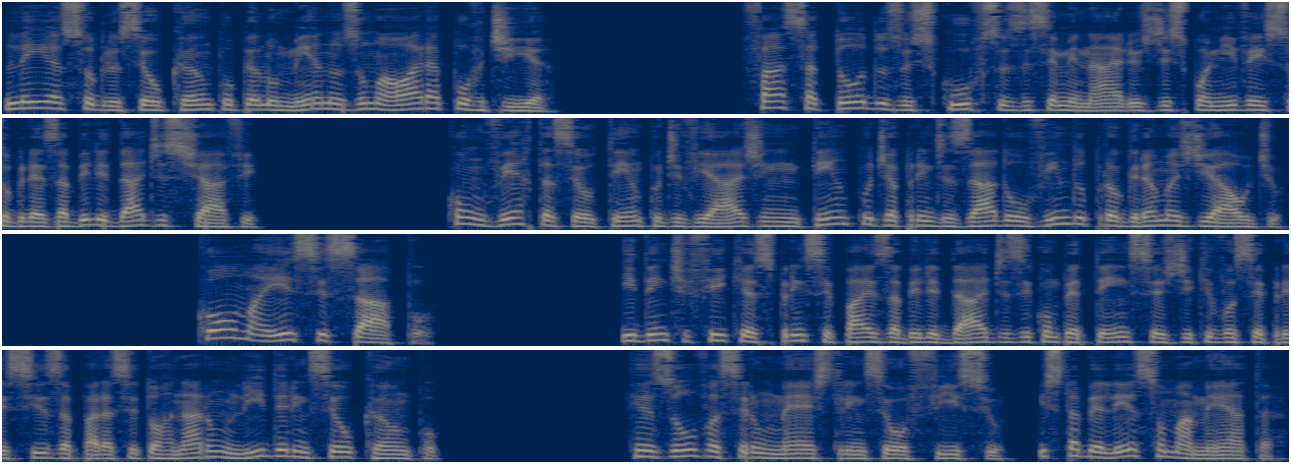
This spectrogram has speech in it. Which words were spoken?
Leia sobre o seu campo pelo menos uma hora por dia. Faça todos os cursos e seminários disponíveis sobre as habilidades-chave. Converta seu tempo de viagem em tempo de aprendizado ouvindo programas de áudio. Coma esse sapo. Identifique as principais habilidades e competências de que você precisa para se tornar um líder em seu campo. Resolva ser um mestre em seu ofício, estabeleça uma meta,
